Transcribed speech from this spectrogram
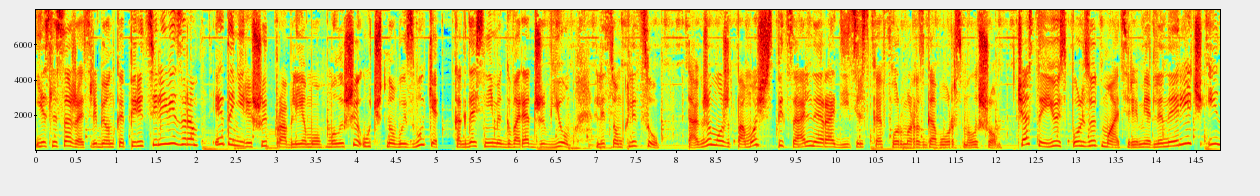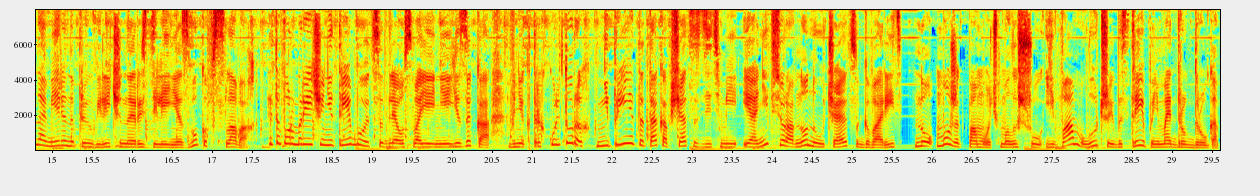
Если сажать ребенка перед телевизором, это не решит проблему. Малыши учат новые звуки, когда с ними говорят живьем, лицом к лицу. Также может помочь специальная родительская форма разговора с малышом. Часто ее используют матери, медленная речь и намеренно преувеличенное разделение звуков в словах. Эта форма речи не требуется для усвоения языка. В некоторых культурах не принято так общаться с детьми, и они все равно научаются говорить. Но может помочь малышу и вам лучше и быстрее понимать друг друга.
